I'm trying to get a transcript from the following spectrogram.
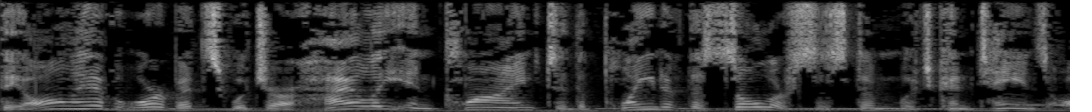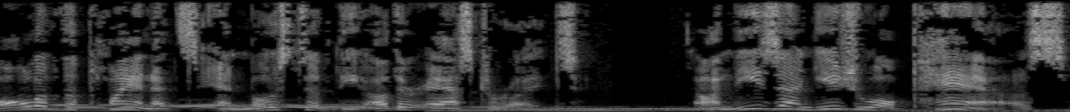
They all have orbits which are highly inclined to the plane of the solar system, which contains all of the planets and most of the other asteroids. On these unusual paths,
